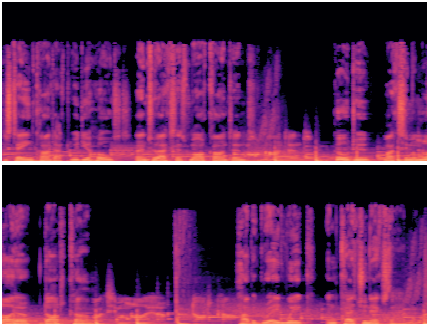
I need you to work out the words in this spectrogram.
To stay in contact with your hosts and to access more content, go to MaximumLawyer.com. MaximumLawyer.com. Have a great week and catch you next time.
